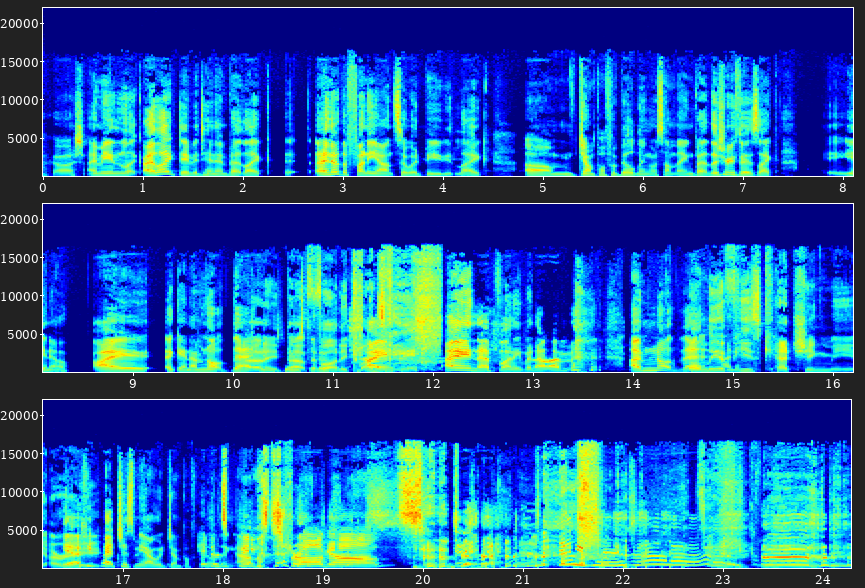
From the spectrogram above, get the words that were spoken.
gosh i mean look i like david tennant but like i know the funny answer would be like um jump off a building or something but the truth is like you know I again, I'm not that. That ain't that sort of- funny. I, I ain't that funny, but no, I'm I'm not that. Only if kind of- he's catching me. All right. yeah, if he catches me, I would jump off the It is building. big, Um, strong arms. David, ah, Take me, baby.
